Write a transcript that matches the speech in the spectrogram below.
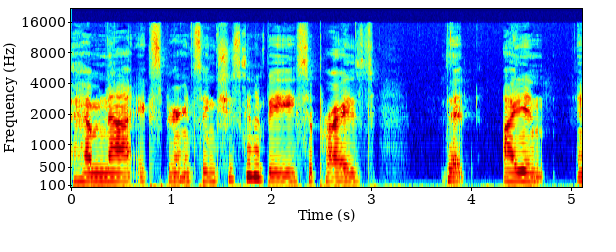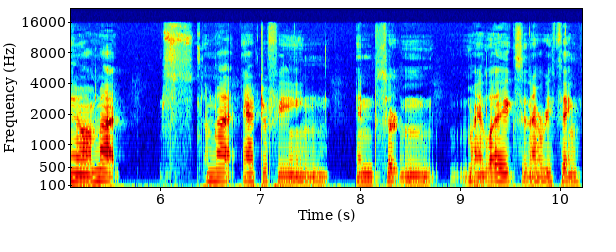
am not experiencing. She's going to be surprised that I didn't, you know, I'm not, I'm not atrophying in certain my legs and everything.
